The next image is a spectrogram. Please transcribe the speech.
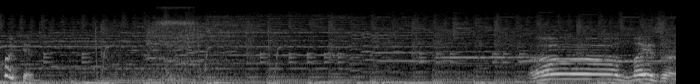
Quicken. Oh, laser.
